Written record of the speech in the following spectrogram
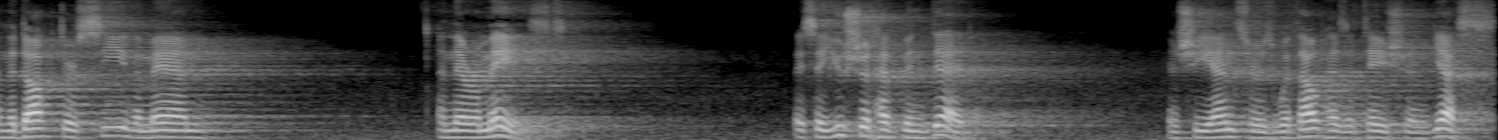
and the doctors see the man, and they're amazed. They say, You should have been dead. And she answers without hesitation, Yes,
